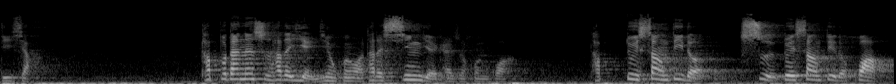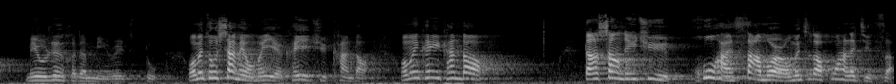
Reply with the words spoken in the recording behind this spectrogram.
低下。他不单单是他的眼睛昏花，他的心也开始昏花。他对上帝的事、对上帝的话没有任何的敏锐度。我们从下面我们也可以去看到，我们可以看到，当上帝去呼喊萨摩尔，我们知道呼喊了几次？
